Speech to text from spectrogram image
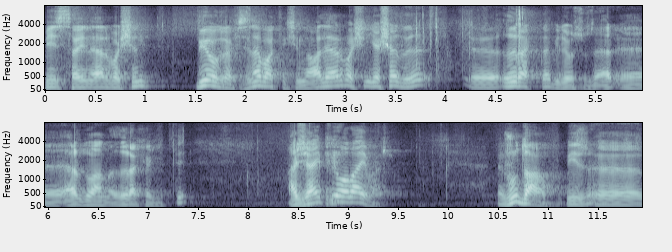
biz Sayın Erbaş'ın biyografisine baktık. Şimdi Ali Erbaş'ın yaşadığı e, Irak'ta biliyorsunuz Er- e, Erdoğan'la Irak'a gitti. Acayip bir olay var. Rudav bir e,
